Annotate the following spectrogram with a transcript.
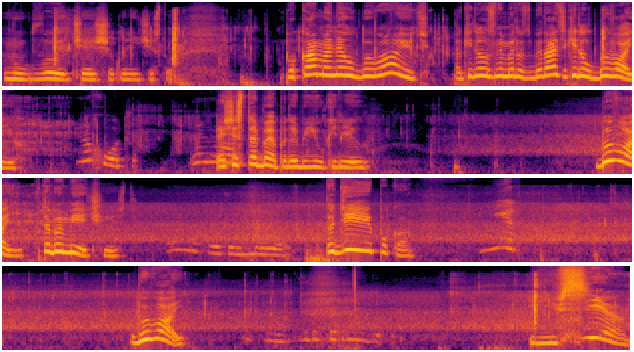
ну, величезне количество. Поки мене вбивають, а Кирил з ними розбирається, Кирил вбивай їх. Не хочу. Я ще з тебе переб'ю, Кирил. Бивай їх, в тебе меч є. Я не хочу вбивати. Тоді пока. Ні. Вбивай. И всем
